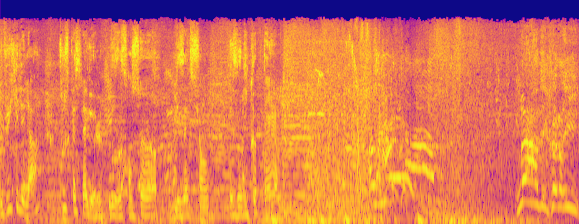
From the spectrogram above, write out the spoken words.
Depuis qu'il est là, tout se casse la gueule. Les ascenseurs, les actions, les hélicoptères. Marre des conneries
